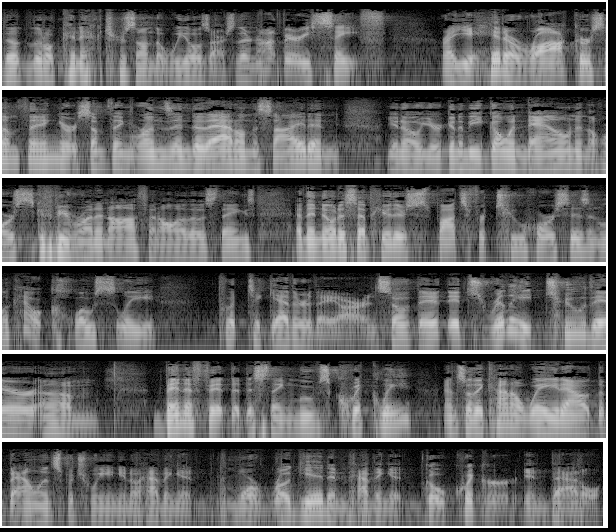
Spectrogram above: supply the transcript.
the little connectors on the wheels are. So they're not very safe right? You hit a rock or something, or something runs into that on the side, and you know you're going to be going down, and the horse is going to be running off, and all of those things. And then notice up here, there's spots for two horses, and look how closely put together they are. And so they, it's really to their um, benefit that this thing moves quickly. And so they kind of weighed out the balance between, you know, having it more rugged and having it go quicker in battle.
